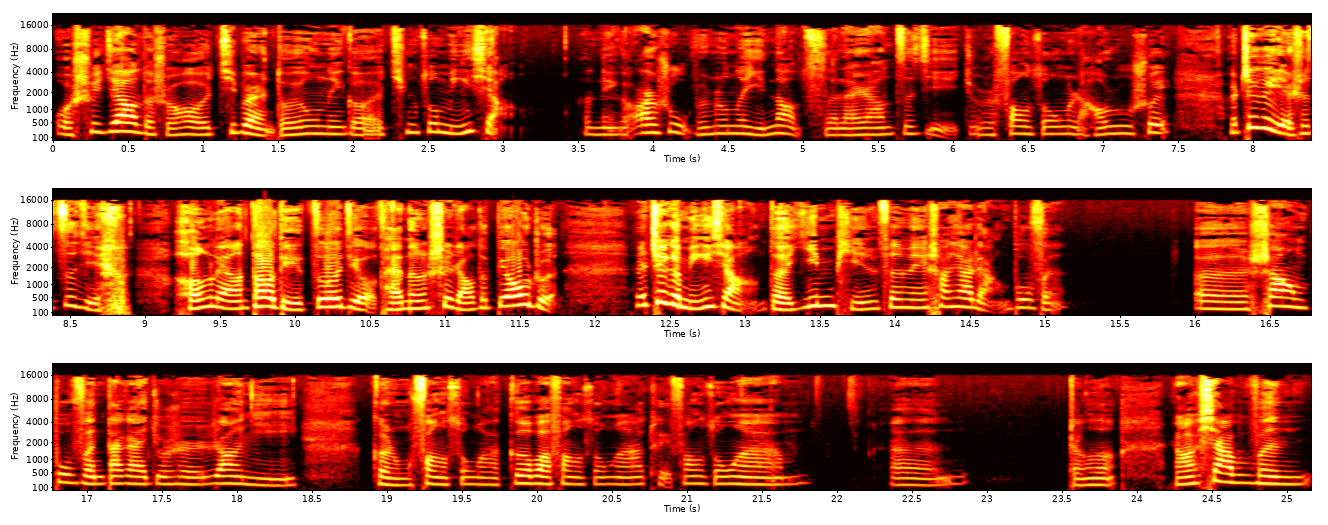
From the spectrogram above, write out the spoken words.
我睡觉的时候基本都用那个轻松冥想。那个二十五分钟的引导词来让自己就是放松，然后入睡，而这个也是自己 衡量到底多久才能睡着的标准。那这个冥想的音频分为上下两部分，呃，上部分大概就是让你各种放松啊，胳膊放松啊，腿放松啊，嗯，等等，然后下部分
